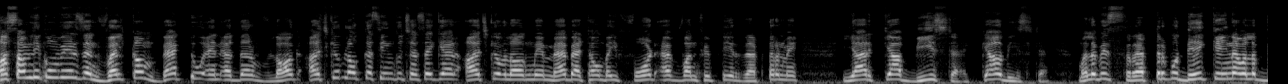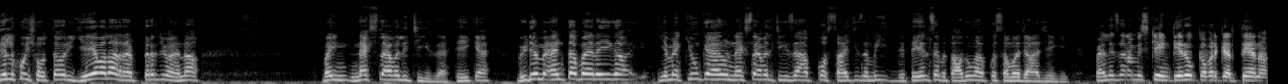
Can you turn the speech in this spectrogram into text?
Aslam and welcome back to another vlog आज के व्लॉग का सीन कुछ ऐसा है कि यार, आज के व्लॉग में मैं बैठा हूँ भाई Ford F one fifty Raptor में। यार, क्या बीस्ट है, क्या बीस्ट है। मतलब इस रैप्टर को देख के ही ना मतलब दिल खुश होता है और ये वाला रैप्टर जो है ना, भाई नेक्स्ट लेवल ही चीज़ है, ठीक है? वीडियो में एंड तक बने रहेगा ये मैं क्यों कह रहा हूँ? नेक्स्ट लेवल चीज़ है। आपको सारी चीज़ें भी डिटेल से बता दूँगा, आपको समझ आ जाएगी। पहले जरा हम इसके इंटीरियर को कवर करते हैं ना।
